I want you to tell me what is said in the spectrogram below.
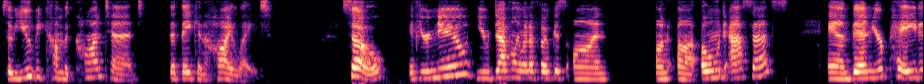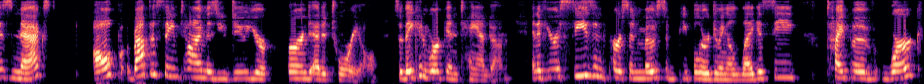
So you become the content that they can highlight. So if you're new, you definitely want to focus on on uh, owned assets, and then your paid is next, all about the same time as you do your earned editorial. So they can work in tandem. And if you're a seasoned person, most of people are doing a legacy type of work,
